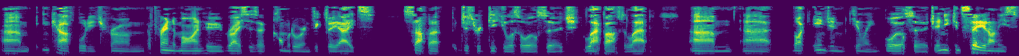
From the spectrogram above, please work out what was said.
um, in-car footage from a friend of mine who races a Commodore and Vic V8s suffer just ridiculous oil surge lap after lap, um, uh, like engine killing oil surge, and you can see it on his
